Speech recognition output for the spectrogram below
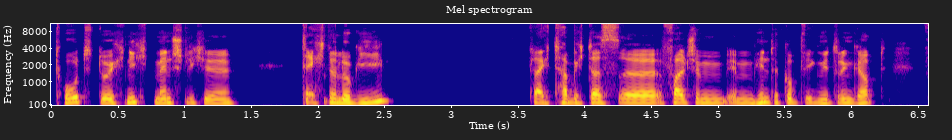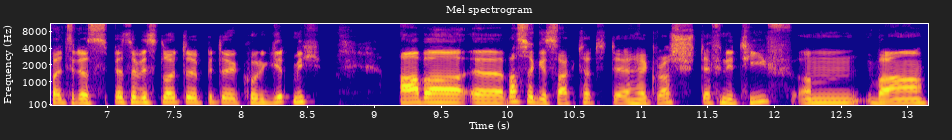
Tod durch nichtmenschliche Technologie. Vielleicht habe ich das äh, falsch im, im, Hinterkopf irgendwie drin gehabt. Falls ihr das besser wisst, Leute, bitte korrigiert mich. Aber äh, was er gesagt hat, der Herr Grush definitiv, ähm, war,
